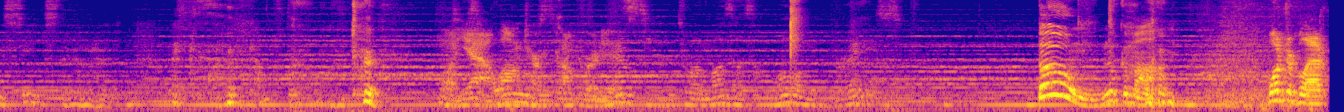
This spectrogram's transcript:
Beseech Well, yeah, long-term comfort is. To a mother's warm embrace. Boom! Luka mom. Wonder Black.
